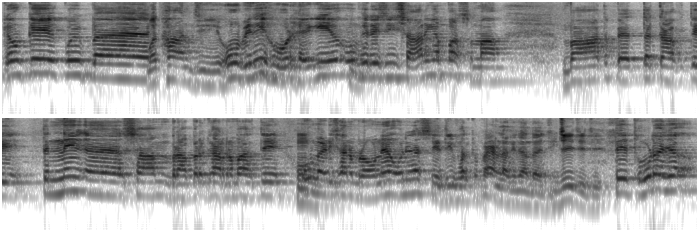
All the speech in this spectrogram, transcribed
ਕਿਉਂਕਿ ਕੋਈ ਅਹ, ਮਤ- ਹਾਂਜੀ ਉਹ ਵਿਧੀ ਹੋਰ ਹੈਗੀ ਆ ਉਹ ਫਿਰ ਅਸੀਂ ਸਾਰੀਆਂ ਭਸਮਾਂ ਬਾਤ ਪਿੱਤ ਕਫ ਤੇ ਤਿੰਨੇ ਅਹ, ਸਾਮ ਬਰਾਬਰ ਕਰਨ ਵਾਸਤੇ ਉਹ ਮੈਡੀਸਨ ਬਣਾਉਂਦੇ ਆ ਉਹਦੇ ਨਾਲ ਛੇਤੀ ਫ਼ਰਕ ਪੈਣ ਲੱਗ ਜਾਂਦਾ ਜੀ। ਜੀ ਜੀ ਜੀ। ਤੇ ਥੋੜਾ ਜਿਹਾ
